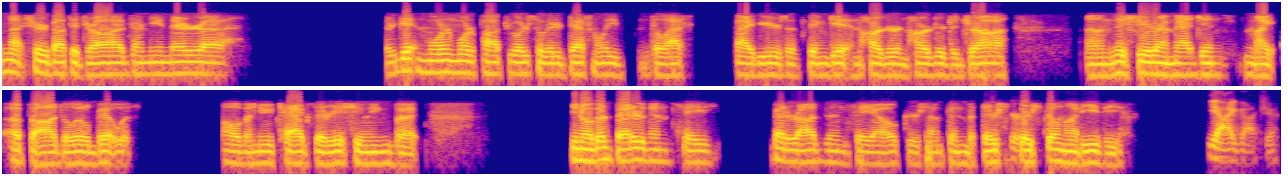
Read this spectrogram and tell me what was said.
i'm not sure about the draws i mean they're uh, they're getting more and more popular so they're definitely the last five years have been getting harder and harder to draw. Um, this year, I imagine might up the odds a little bit with all the new tags they're issuing, but you know they're better than say better odds than say elk or something, but they're sure. they're still not easy. Yeah, I got you.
